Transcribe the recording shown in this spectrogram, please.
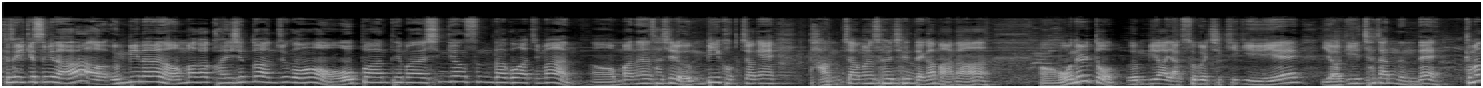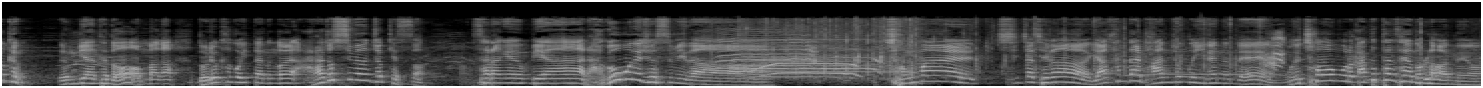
계속 읽겠습니다. 어, 은비는 엄마가 관심도 안 주고 오빠한테만 신경 쓴다고 하지만 어, 엄마는 사실 은비 걱정에 밤잠을 설칠 때가 많아. 어, 오늘 또 은비와 약속을 지키기 위해 여기 찾았는데 그만큼 은비한테도 엄마가 노력하고 있다는 걸 알아줬으면 좋겠어. 사랑해 은비야 라고 보내주셨습니다. 정말 진짜 제가 약 한 달 반 정도 일했는데 오늘 처음으로 따뜻한 사연 올라왔네요.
